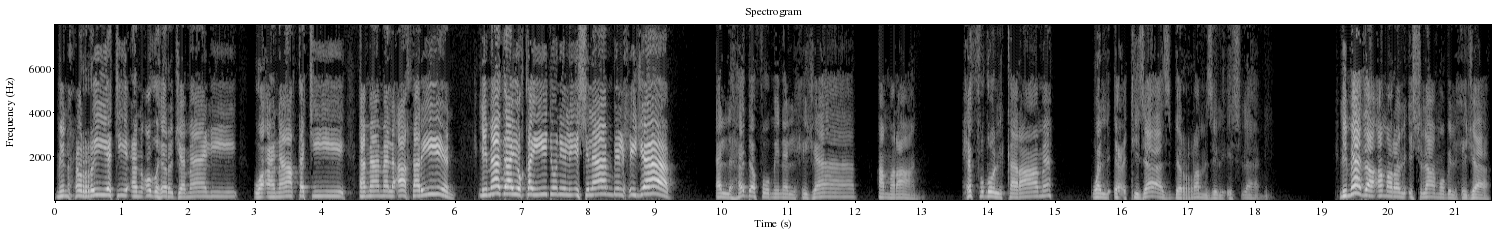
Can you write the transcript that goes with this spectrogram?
من حريتي أن أظهر جمالي وأناقتي أمام الآخرين. لماذا يقيدني الإسلام بالحجاب؟ الهدف من الحجاب أمران حفظ الكرامة والاعتزاز بالرمز الإسلامي. لماذا أمر الإسلام بالحجاب؟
